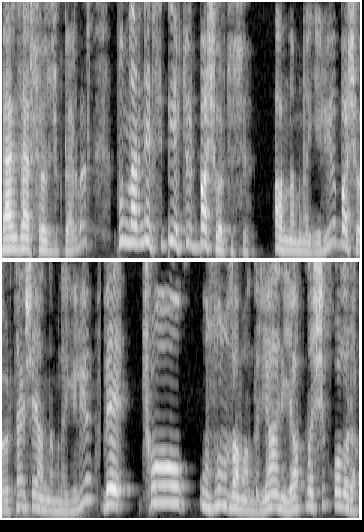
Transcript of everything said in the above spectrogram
benzer sözcükler var. Bunların hepsi bir tür başörtüsü anlamına geliyor. Başı örten şey anlamına geliyor. Ve çok uzun zamandır yani yaklaşık olarak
